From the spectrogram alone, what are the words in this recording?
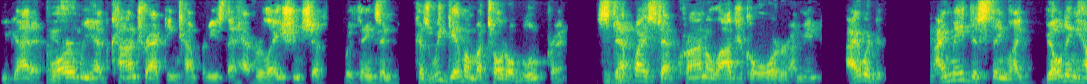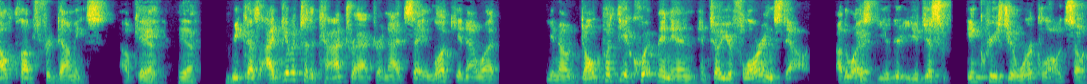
You got it. Yes. Or we have contracting companies that have relationships with things, and because we give them a total blueprint, Mm-hmm. step by step, chronological order. I mean, I would, I made this thing like building health clubs for dummies. Okay, Yeah, yeah. because I'd give it to the contractor and I'd say, look, you know what, you know, don't put the equipment in until your flooring's down. Otherwise, Right. you you just increased your workload. So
